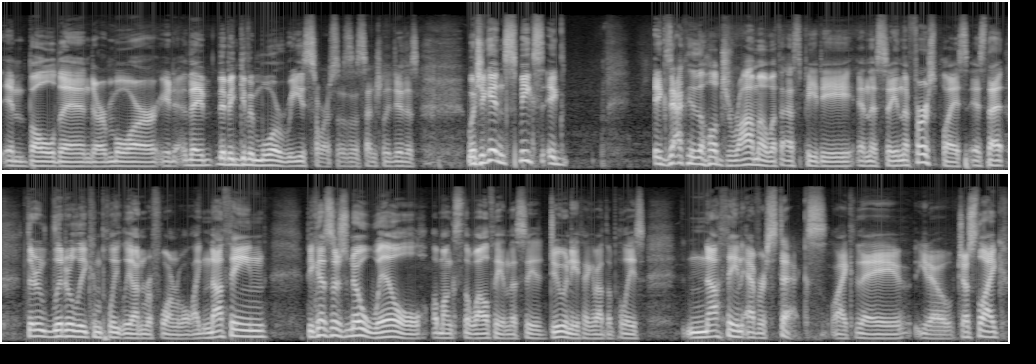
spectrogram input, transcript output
emboldened or more, you know, they've, they've been given more resources essentially to do this, which again speaks ex- exactly the whole drama with SPD in the city in the first place is that they're literally completely unreformable. Like, nothing, because there's no will amongst the wealthy in the city to do anything about the police, nothing ever sticks. Like, they, you know, just like,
